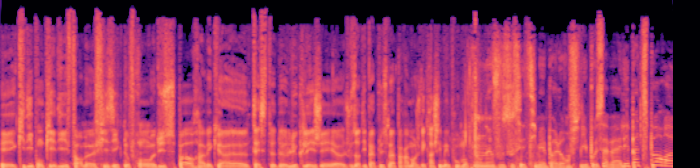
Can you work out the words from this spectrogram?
Et qui dit pompier dit forme physique. Nous ferons du sport avec un test de Luc Léger. Euh, je vous en dis pas plus, mais apparemment, je vais cracher mes poumons. On ne vous sous-estimez pas, Laurent Philippot, ça va aller. Pas de sport euh,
